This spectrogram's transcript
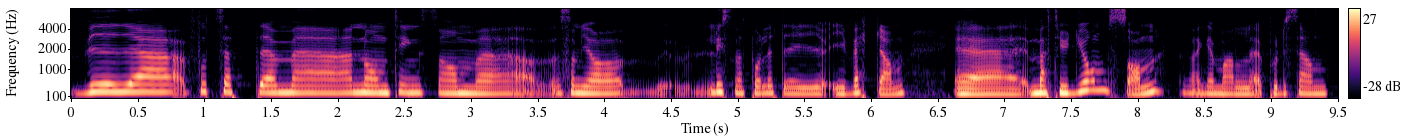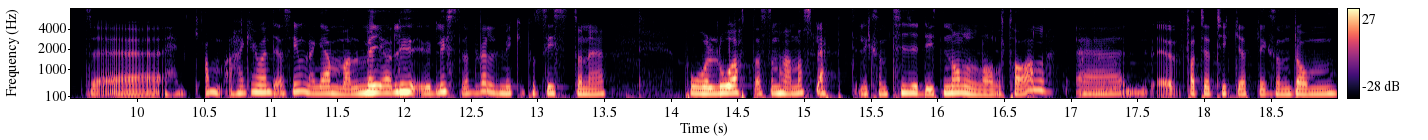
vi eh, fortsätter med någonting som, eh, som jag lyssnat på lite i, i veckan. Uh, Matthew Johnson, en gammal producent, han kanske inte är så himla gammal, men jag har ly- lyssnat väldigt mycket på sistone på låtar som han har släppt liksom tidigt 00-tal. Eh, för att jag tycker att liksom de,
